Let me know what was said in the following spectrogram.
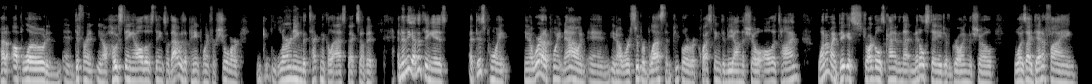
how to upload and and different you know hosting and all those things so that was a pain point for sure learning the technical aspects of it. And then the other thing is at this point, you know, we're at a point now and, and, you know, we're super blessed and people are requesting to be on the show all the time. One of my biggest struggles kind of in that middle stage of growing the show was identifying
